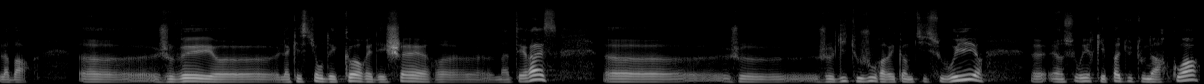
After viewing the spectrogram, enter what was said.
là-bas. Euh, je vais, la question des corps et des chairs m'intéresse. Je, je lis toujours avec un petit sourire, un sourire qui n'est pas du tout narquois,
